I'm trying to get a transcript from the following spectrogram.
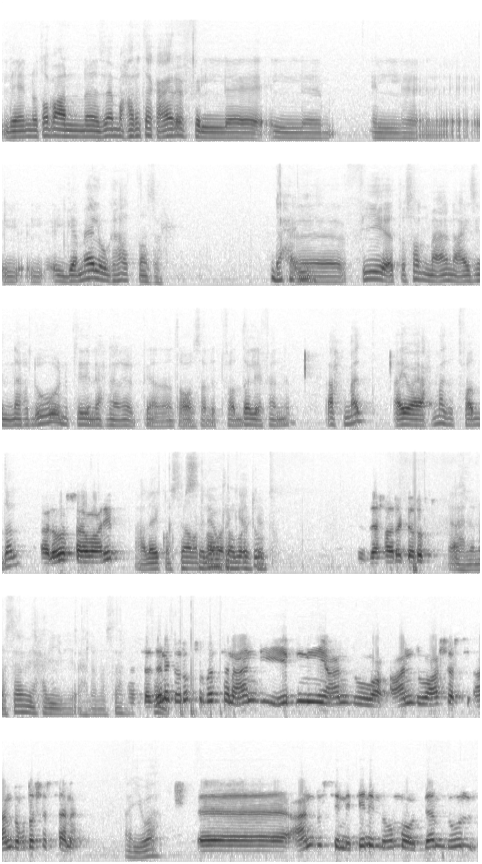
لأنه طبعا زي ما حضرتك عارف ال ال ال ال- الجمال وجهات نظر. ده حقيقي. آه، في اتصال معانا عايزين ناخده ونبتدي إن إحنا نتواصل. اتفضل يا فندم. أحمد. أيوه يا أحمد اتفضل. ألو السلام عليكم. عليكم السلام ورحمة الله وبركاته. ازي حضرتك يا دكتور؟ أهلا وسهلا يا حبيبي أهلا وسهلا. أستاذنك يا دكتور بس أنا عندي ابني عنده عنده 10 س- عنده 11 سنة. أيوه. آه عنده السنتين اللي هم قدام دول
